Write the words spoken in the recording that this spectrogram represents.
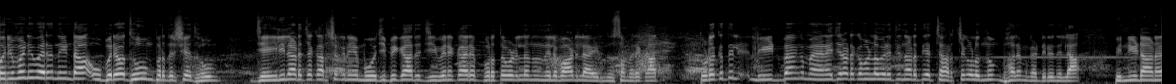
ഒരു മണി വരെ നീണ്ട ഉപരോധവും പ്രതിഷേധവും. ജയിലിൽ ജയിലിലടച്ച കർഷകനെ മോചിപ്പിക്കാതെ ജീവനക്കാരെ പുറത്തുവിടില്ലെന്ന നിലപാടിലായിരുന്നു സമരക്കാർ. തുടക്കത്തിൽ ലീഡ് ബാങ്ക് മാനേജർ അടക്കമുള്ളവരെത്തി നടത്തിയ ചർച്ചകളൊന്നും ഫലം കണ്ടിരുന്നില്ല. പിന്നീടാണ്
